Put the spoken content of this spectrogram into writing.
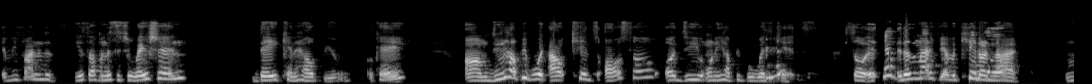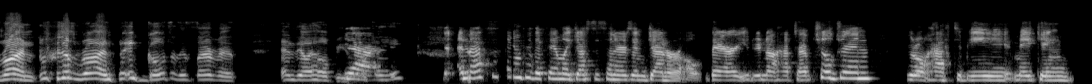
if you find yourself in a situation, they can help you. Okay. Um, do you help people without kids also, or do you only help people with kids? So it, it doesn't matter if you have a kid or not. Run, just run and go to the service, and they'll help you. Yeah. Okay? And that's the same for the family justice centers in general. There, you do not have to have children. You don't have to be making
